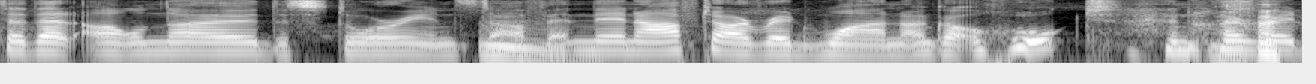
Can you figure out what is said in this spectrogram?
so that I'll know the story and stuff. Mm. And then after I read one, I got hooked, and I read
